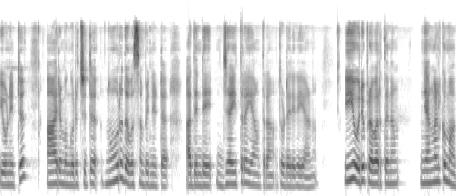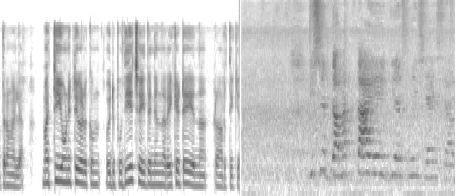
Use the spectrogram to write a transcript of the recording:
യൂണിറ്റ് ആരംഭം കുറിച്ചിട്ട് നൂറ് ദിവസം പിന്നിട്ട് അതിന്റെ ജൈത്രയാത്ര തുടരുകയാണ്. ഈ ഒരു പ്രവർത്തനം ഞങ്ങൾക്ക് മാത്രമല്ല മറ്റ് യൂണിറ്റുകൾക്കും ഒരു പുതിയ ചൈതന്യം നിറയ്ക്കട്ടെ എന്ന് പ്രാർത്ഥിക്കുന്നു. വിശുദ്ധ മത്തായി എഴുതിയ സുവിശേഷം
